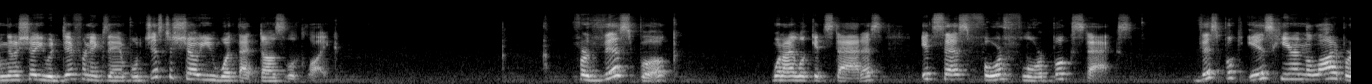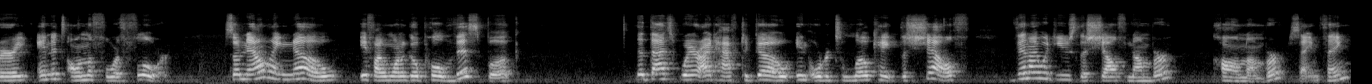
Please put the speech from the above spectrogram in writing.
I'm going to show you a different example just to show you what that does look like. For this book, when I look at status, it says fourth floor book stacks. This book is here in the library and it's on the fourth floor. So now I know if I want to go pull this book, that that's where I'd have to go in order to locate the shelf. Then I would use the shelf number, call number, same thing,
